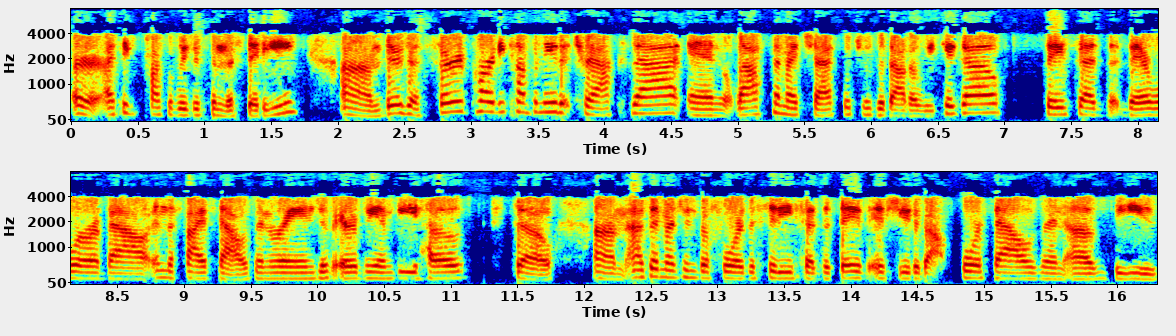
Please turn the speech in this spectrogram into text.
or I think possibly just in the city. Um, there's a third party company that tracks that, and last time I checked, which was about a week ago, they said that there were about in the 5,000 range of Airbnb hosts. So, um, as I mentioned before, the city said that they've issued about 4,000 of these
